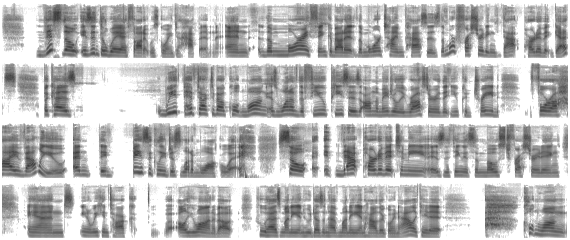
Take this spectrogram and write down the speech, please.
This, though, isn't the way I thought it was going to happen. And the more I think about it, the more time passes, the more frustrating that part of it gets because we have talked about Kolten Wong as one of the few pieces on the major league roster that you could trade for a high value, and they basically just let him walk away. So eh, it, that part of it to me is the thing that's the most frustrating. And you know, we can talk all you want about who has money and who doesn't have money and how they're going to allocate it. Kolten Wong,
